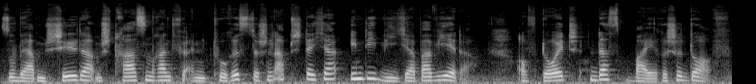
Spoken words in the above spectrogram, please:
so werben Schilder am Straßenrand für einen touristischen Abstecher in die Villa Baviera. Auf Deutsch das bayerische Dorf.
